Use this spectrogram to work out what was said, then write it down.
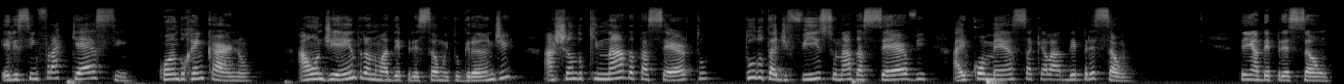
eles se enfraquecem quando reencarnam. Aonde entra numa depressão muito grande, achando que nada tá certo, tudo tá difícil, nada serve, aí começa aquela depressão. Tem a depressão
